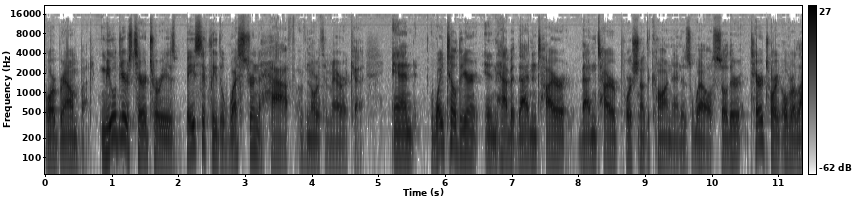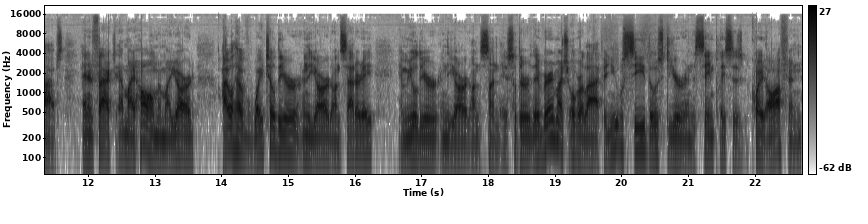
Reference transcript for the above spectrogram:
or a brown butt. Mule deer's territory is basically the western half of North America, and white-tailed deer inhabit that entire that entire portion of the continent as well. So their territory overlaps. And in fact, at my home in my yard, I will have white-tailed deer in the yard on Saturday and mule deer in the yard on Sunday. So they're, they very much overlap and you will see those deer in the same places quite often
